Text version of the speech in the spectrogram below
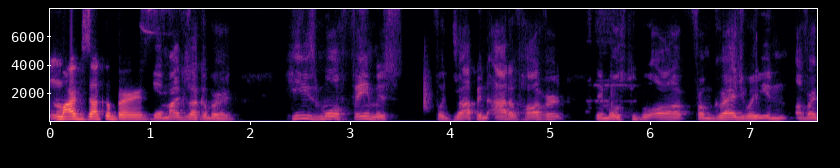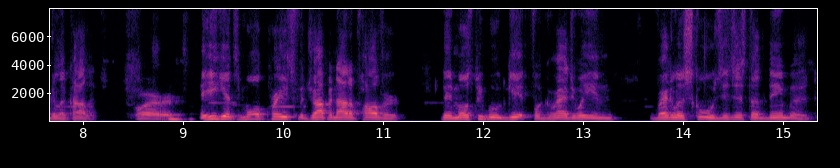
Mark Zuckerberg. Yeah, Mike Zuckerberg. He's more famous for dropping out of Harvard than most people are from graduating a regular college. or he gets more praise for dropping out of Harvard than most people get for graduating regular schools. It's just a neighborhood.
